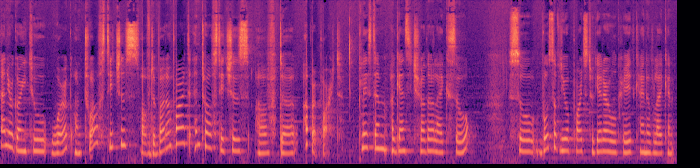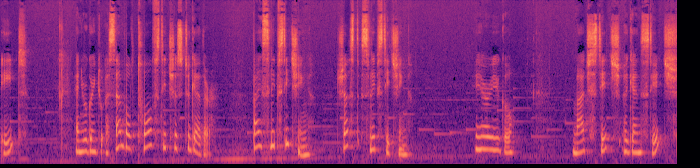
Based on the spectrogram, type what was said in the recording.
and you're going to work on 12 stitches of the bottom part and 12 stitches of the upper part. Place them against each other like so. So both of your parts together will create kind of like an 8 and you're going to assemble 12 stitches together by slip stitching just slip stitching here you go. Match stitch against stitch.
